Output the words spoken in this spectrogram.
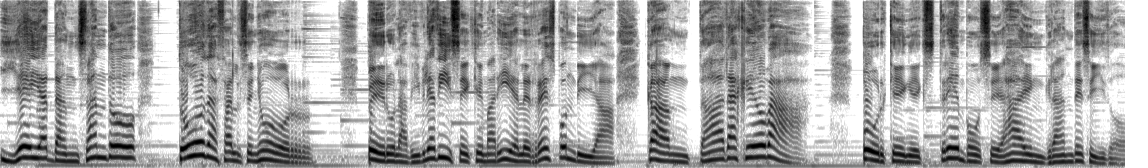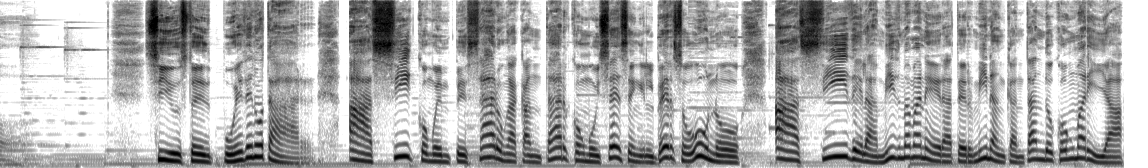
y ella danzando todas al Señor. Pero la Biblia dice que María le respondía, Cantad Jehová, porque en extremo se ha engrandecido. Si usted puede notar, así como empezaron a cantar con Moisés en el verso 1, así de la misma manera terminan cantando con María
